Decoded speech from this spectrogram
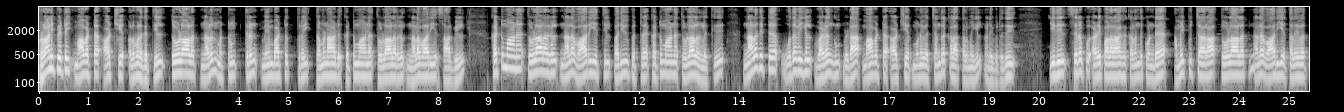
ராணிப்பேட்டை மாவட்ட ஆட்சியர் அலுவலகத்தில் தொழிலாளர் நலன் மற்றும் திறன் மேம்பாட்டுத்துறை தமிழ்நாடு கட்டுமான தொழிலாளர்கள் நல வாரிய சார்பில் கட்டுமான தொழிலாளர்கள் நல வாரியத்தில் பதிவு பெற்ற கட்டுமான தொழிலாளர்களுக்கு நலத்திட்ட உதவிகள் வழங்கும் விழா மாவட்ட ஆட்சியர் முனைவர் சந்திரகலா தலைமையில் நடைபெற்றது. இதில் சிறப்பு அழைப்பாளராக கலந்து கொண்ட அமைப்புச்சாரா தொழிலாளர் நல வாரிய தலைவர்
